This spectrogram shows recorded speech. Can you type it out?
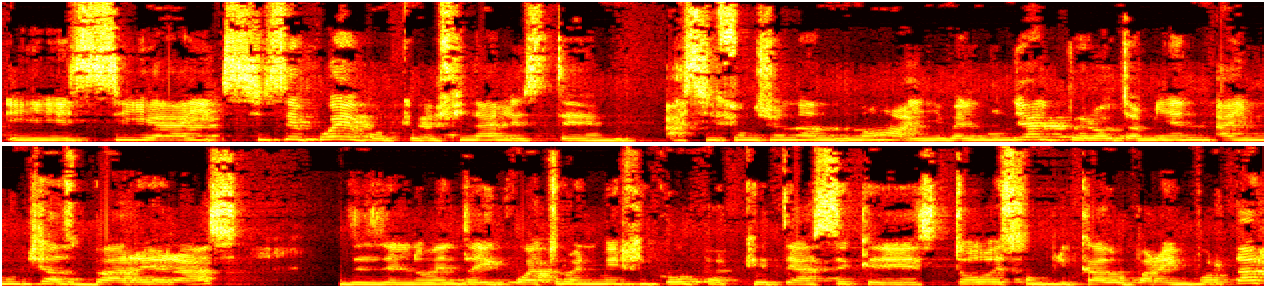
Y sí, hay, sí se puede, porque al final este, así funciona ¿no? a nivel mundial, pero también hay muchas barreras desde el 94 en México que te hace que todo es complicado para importar.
